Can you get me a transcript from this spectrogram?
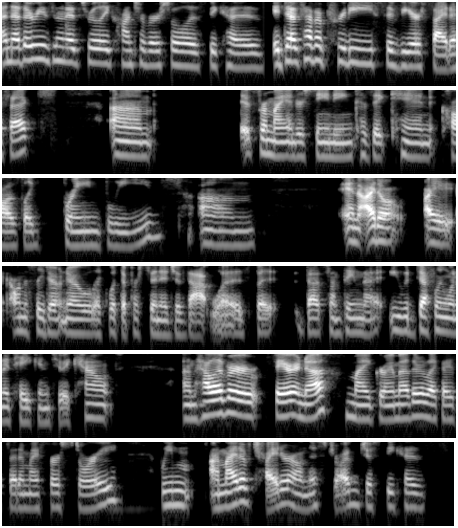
Another reason it's really controversial is because it does have a pretty severe side effect, um, from my understanding, because it can cause like brain bleeds. Um, and I don't, I honestly don't know like what the percentage of that was, but that's something that you would definitely want to take into account. Um, however, fair enough. My grandmother, like I said in my first story, we I might have tried her on this drug just because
